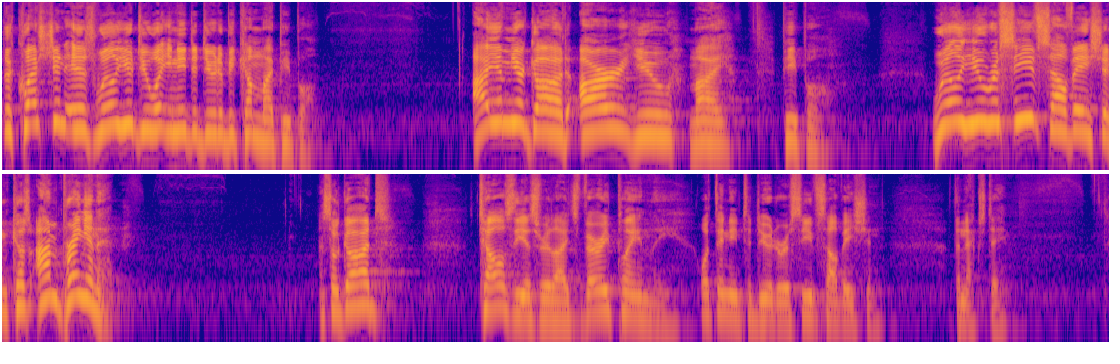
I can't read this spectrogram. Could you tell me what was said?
The question is will you do what you need to do to become my people? I am your God. Are you my people? Will you receive salvation? Because I'm bringing it. And so God tells the Israelites very plainly what they need to do to receive salvation the next day. It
